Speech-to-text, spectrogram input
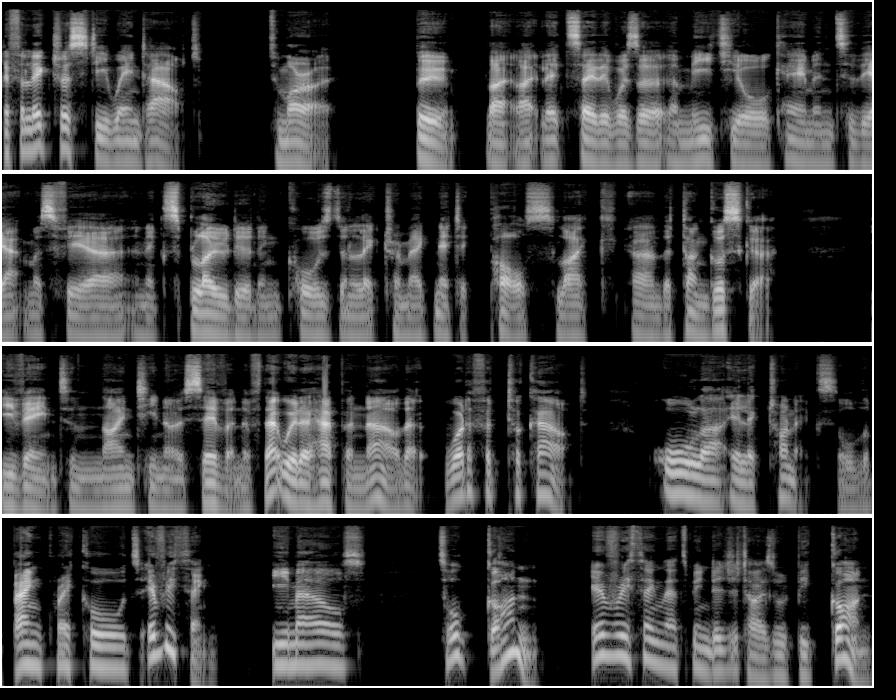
if electricity went out tomorrow boom like, like let's say there was a, a meteor came into the atmosphere and exploded and caused an electromagnetic pulse like uh, the tunguska event in 1907 if that were to happen now that what if it took out all our electronics all the bank records everything emails it's all gone. Everything that's been digitized would be gone.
